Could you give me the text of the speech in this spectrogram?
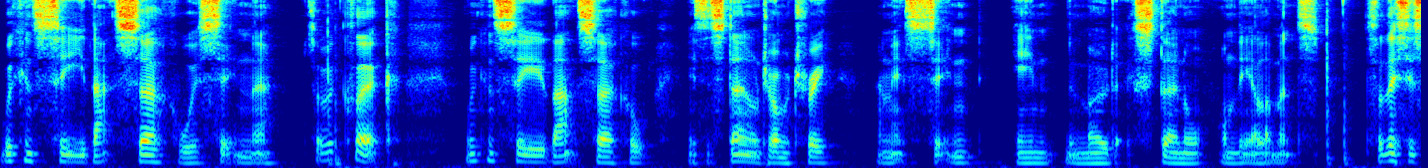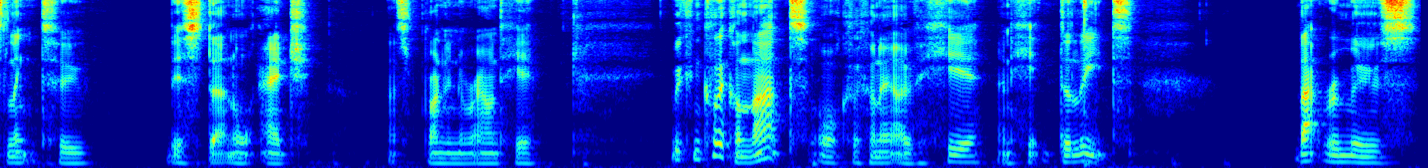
we can see that circle is sitting there. So we click we can see that circle is external geometry and it's sitting in the mode external on the elements. So this is linked to the external edge that's running around here. We can click on that or click on it over here and hit delete. That removes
